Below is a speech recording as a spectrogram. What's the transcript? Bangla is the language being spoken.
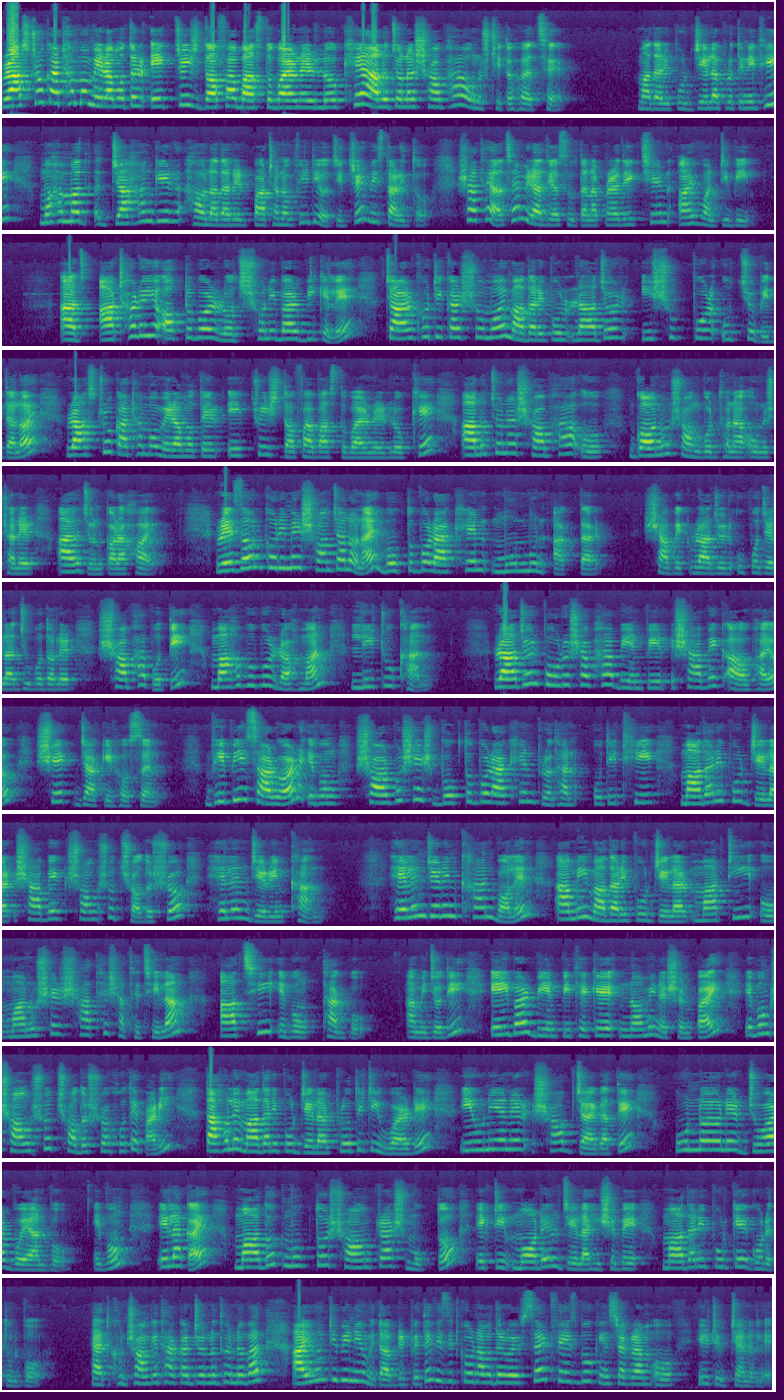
রাষ্ট্র কাঠামো মেরামতের একত্রিশ দফা বাস্তবায়নের লক্ষ্যে আলোচনা সভা অনুষ্ঠিত হয়েছে। মাদারীপুর জেলা প্রতিনিধি মোহাম্মদ জাহাঙ্গীর হাওলাদারের পাঠানো ভিডিও চিত্রে বিস্তারিত। সাথে আছে আমি রাজিয়া সুলতান, আপনারা দেখছেন আই ওয়ান টিভি। আজ আঠারোই অক্টোবর রোজ শনিবার বিকেলে চার ঘটিকার সময় মাদারীপুর রাজর ইসুপুর উচ্চ বিদ্যালয় রাষ্ট্র কাঠামো মেরামতের একত্রিশ দফা বাস্তবায়নের লক্ষ্যে আলোচনা সভা ও গণসংবর্ধনা অনুষ্ঠানের আয়োজন করা হয়। রেজাউল করিমের সঞ্চালনায় বক্তব্য রাখেন মুনমুন আক্তার। সাবেক রাজর উপজেলা যুবদলের সভাপতি মাহবুবুর রহমান, লিটু খান। রাজর পৌরসভা বিএনপির সাবেক আহ্বায়ক শেখ জাকির হোসেন। ভিপি সারোয়ার এবং সর্বশেষ বক্তব্য রাখেন প্রধান অতিথি মাদারীপুর জেলার সাবেক সংসদ সদস্য হেলেন জেরিন খান। হেলেন জেরিন খান বলেন, আমি মাদারীপুর জেলার মাটি ও মানুষের সাথে সাথে ছিলাম, আছি এবং থাকব। আমি যদি এইবার বিএনপি থেকে নমিনেশন পাই এবং সংসদ সদস্য হতে পারি, তাহলে মাদারীপুর জেলার প্রতিটি ওয়ার্ডে ইউনিয়নের সব জায়গাতে উন্নয়নের জোয়ার বয়ে আনব এবং এলাকায় মাদক মুক্ত সন্ত্রাস মুক্ত একটি মডেল জেলা হিসেবে মাদারীপুরকে গড়ে তুলব। এতক্ষণ সঙ্গে থাকার জন্য ধন্যবাদ। আইওয়ান টিভি নিয়মিত আপডেট পেতে ভিজিট করুন আমাদের ওয়েবসাইট, ফেসবুক, ইনস্টাগ্রাম ও ইউটিউব চ্যানেলে।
